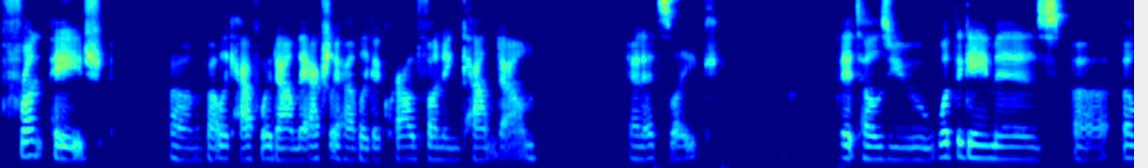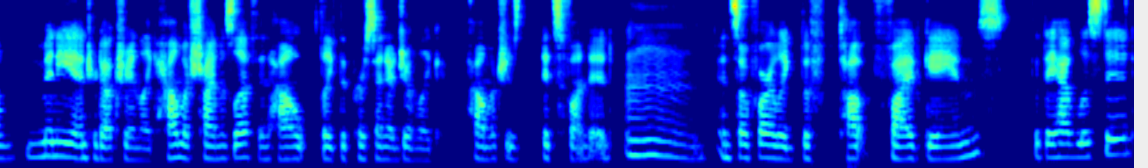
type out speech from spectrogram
front page, um, about like halfway down, they actually have like a crowdfunding countdown, and it's like it tells you what the game is, uh, a mini introduction, like how much time is left, and how like the percentage of like how much is it's funded. Mm. And so far, like the f- top five games that they have listed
